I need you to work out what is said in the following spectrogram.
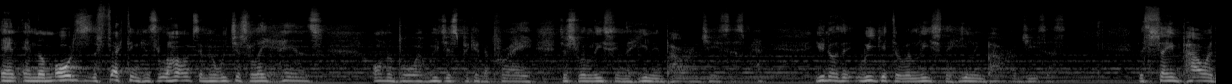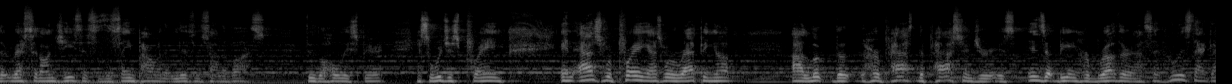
And, and the mold is affecting his lungs. And then we just lay hands on the boy. and We just begin to pray, just releasing the healing power of Jesus, man. You know that we get to release the healing power of Jesus. The same power that rested on Jesus is the same power that lives inside of us through the Holy Spirit. And so we're just praying. And as we're praying, as we're wrapping up, I look, the, her pass, the passenger is, ends up being her brother. And I said, Who is that guy?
